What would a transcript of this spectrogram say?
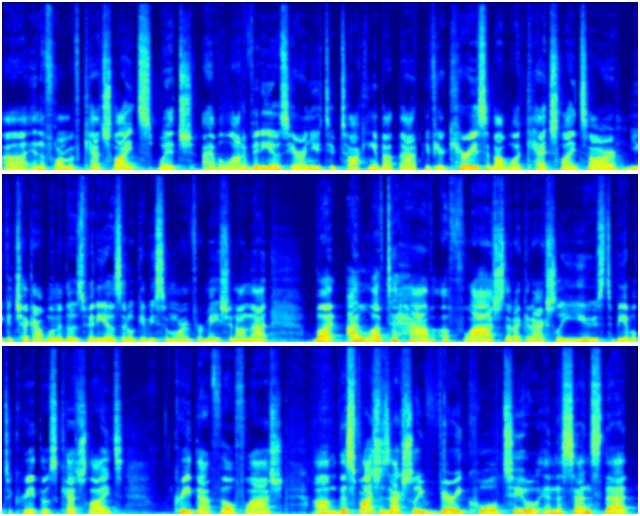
uh, in the form of catch lights, which I have a lot of videos here on YouTube talking about that. If you're curious about what catch lights are, you could check out one of those videos It'll give you some more information on that. But I love to have a flash that I could actually use to be able to create those catch lights, create that fill flash. Um, this flash is actually very cool too in the sense that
